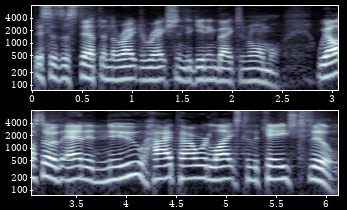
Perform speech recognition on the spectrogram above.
this is a step in the right direction to getting back to normal. We also have added new high powered lights to the caged field.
